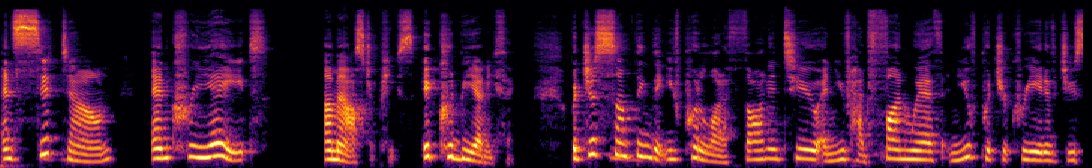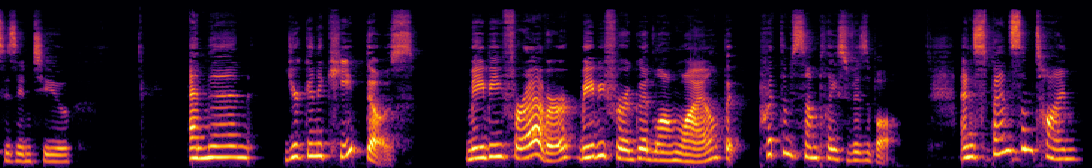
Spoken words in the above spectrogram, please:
and sit down and create a masterpiece. It could be anything but just mm-hmm. something that you've put a lot of thought into and you've had fun with and you've put your creative juices into. And then you're going to keep those maybe forever, maybe for a good long while, but put them someplace visible and spend some time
